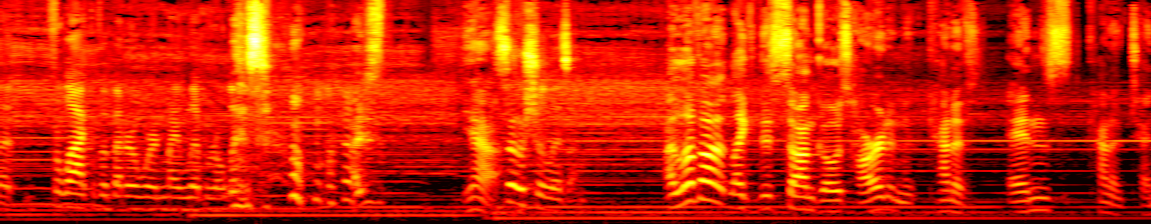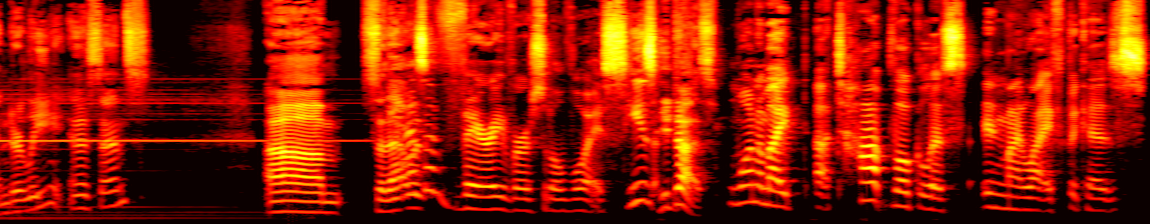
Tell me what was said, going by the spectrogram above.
let- for lack of a better word, my liberalism, I just, yeah. socialism. I love how like this song goes hard and it kind of ends kind of tenderly in a sense. Um, so that He was a very versatile voice. He's he does. one of my uh, top vocalists in my life because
